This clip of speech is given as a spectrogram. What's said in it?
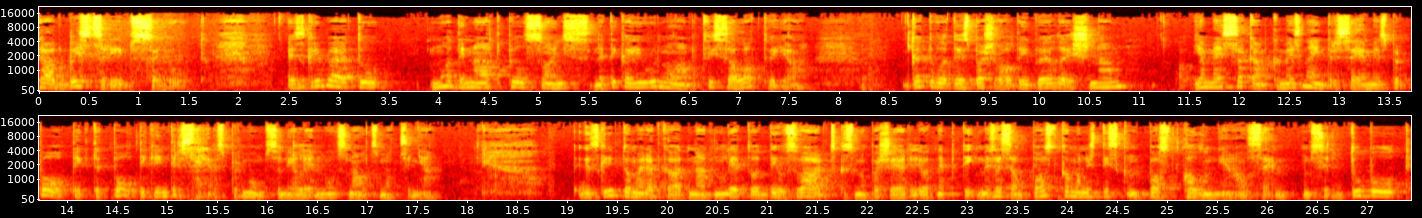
tādu bezcerības sajūtu. Es gribētu modināt pilsoņus ne tikai Jūrmalā, bet visā Latvijā. Gatavoties pašvaldību vēlēšanām, Ja mēs sakām, ka mēs neinteresējamies par politiku, tad politika interesējas par mums un ielien mūsu naudas maciņā. Es gribu tomēr atgādināt un lietot divus vārdus, kas man pašai arī ļoti nepatīk. Mēs esam postkomunistiski un postkoloniāli zem. Mums ir dubulti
